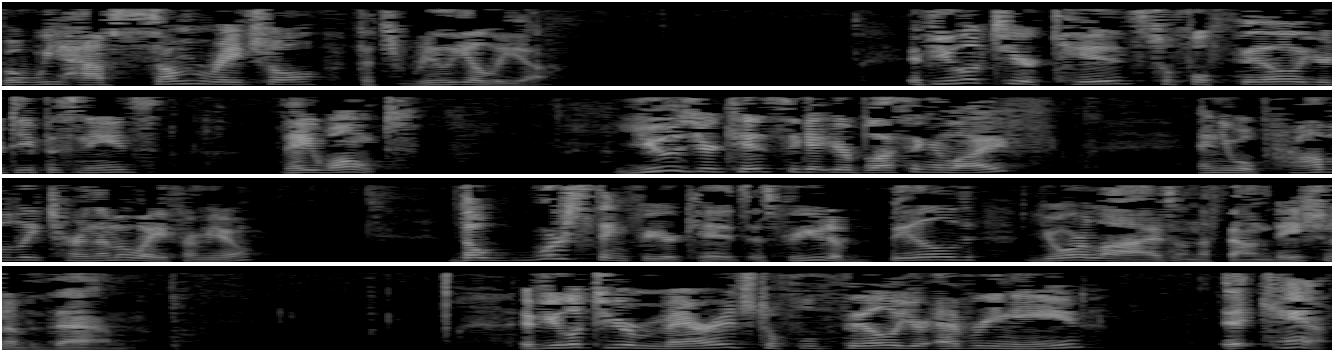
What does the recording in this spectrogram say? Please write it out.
but we have some Rachel that's really a Leah. If you look to your kids to fulfill your deepest needs, they won't. Use your kids to get your blessing in life, and you will probably turn them away from you. The worst thing for your kids is for you to build your lives on the foundation of them. If you look to your marriage to fulfill your every need, it can't.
